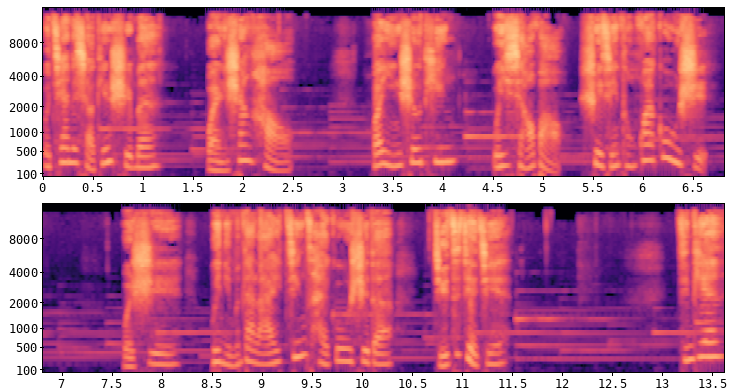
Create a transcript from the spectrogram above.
我亲爱的小天使们，晚上好！欢迎收听微小宝睡前童话故事，我是为你们带来精彩故事的橘子姐姐。今天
